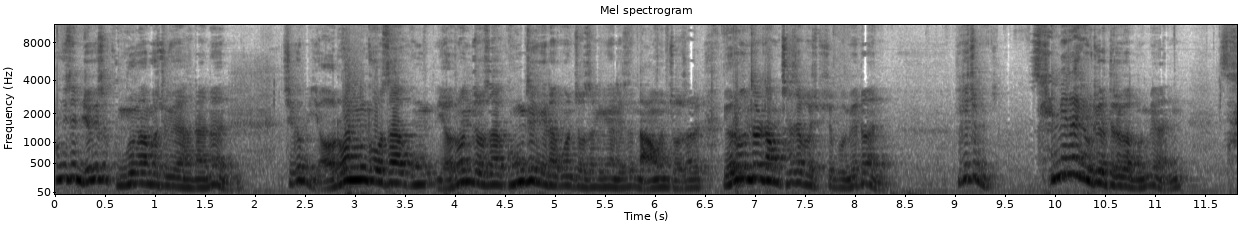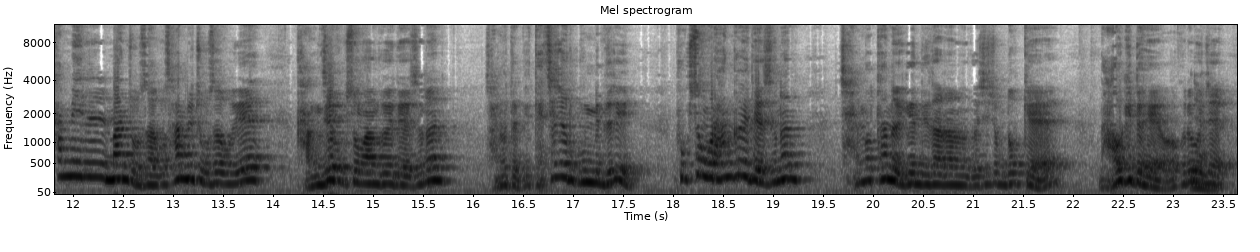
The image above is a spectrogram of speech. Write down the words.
홍 기자님 여기서 궁금한 것 중에 하나는 지금 여론조사 공, 여론조사 공정이라고 하는 조사기관에서 나온 조사를 여러분들도 한번 찾아보십시오 보면은 이게 좀 세밀하게 우리가 들어가 보면 3일만 조사하고 3일 조사 후에 강제 북송한 거에 대해서는 잘못됐다. 대체적으로 국민들이 북송을 한 거에 대해서는 잘못한 의견이다라는 것이 좀 높게 나오기도 해요. 그리고 네. 이제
